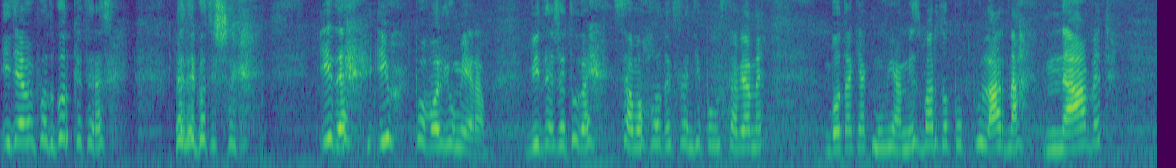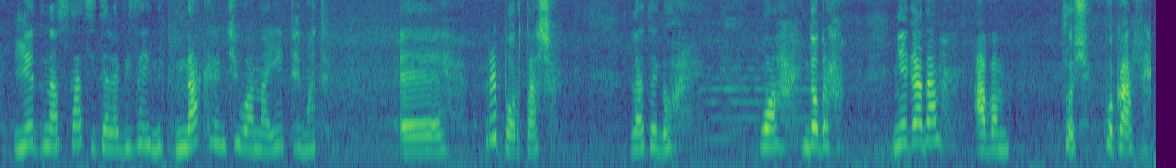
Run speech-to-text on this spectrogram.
Idziemy pod górkę teraz, dlatego też tak idę i powoli umieram. Widzę, że tutaj samochody wszędzie poustawiane, bo tak jak mówiłam, jest bardzo popularna. Nawet jedna z stacji telewizyjnych nakręciła na jej temat e, reportaż. Dlatego, ła, dobra, nie gadam, a Wam coś pokażę.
